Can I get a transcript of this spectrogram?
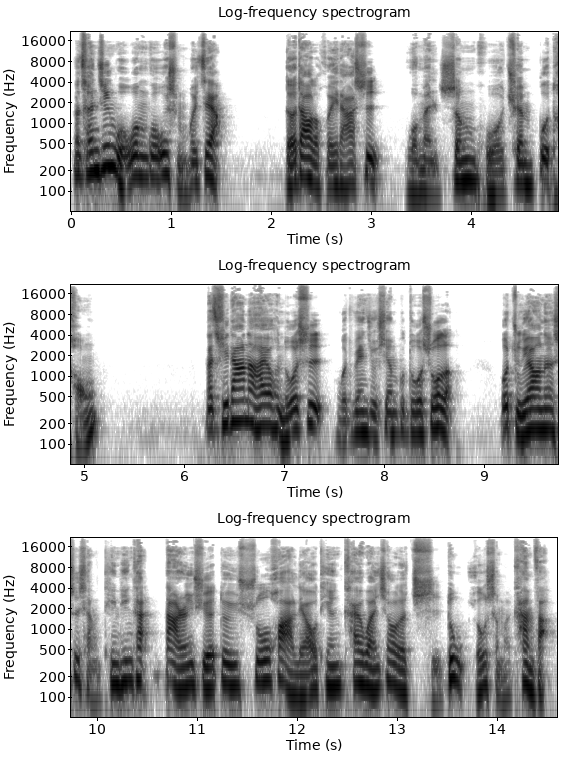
那曾经我问过为什么会这样，得到的回答是。我们生活圈不同，那其他呢还有很多事，我这边就先不多说了。我主要呢是想听听看大人学对于说话、聊天、开玩笑的尺度有什么看法，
